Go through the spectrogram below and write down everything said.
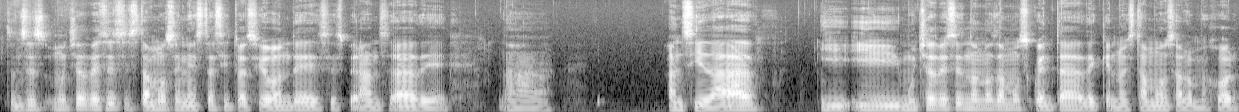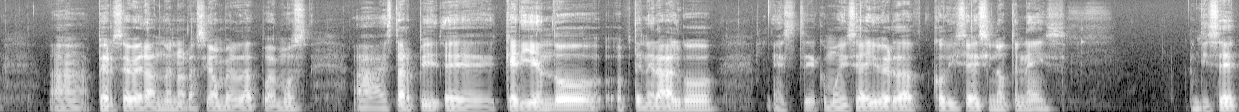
Entonces muchas veces estamos en esta situación de desesperanza, de uh, ansiedad y, y, muchas veces no nos damos cuenta de que no estamos a lo mejor uh, perseverando en oración, ¿verdad? Podemos uh, estar eh, queriendo obtener algo, este, como dice ahí, ¿verdad? Codiciáis si no tenéis. Dice,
